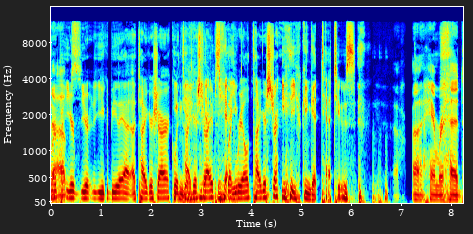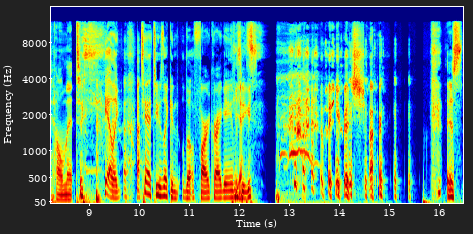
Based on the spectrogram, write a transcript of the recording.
Your armor, jobs. your, your, you could be a, a tiger shark with can get- tiger stripes, yeah, like you- real tiger stripes. you can get tattoos. a hammerhead helmet. yeah, like tattoos, like in the Far Cry games. You Yes. can- but you're a shark. There's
